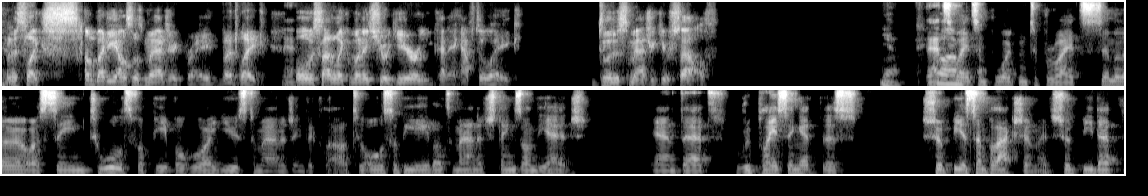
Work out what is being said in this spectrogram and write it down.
And it's like somebody else's magic, right? But like Yeah. all of a sudden, like when it's your gear, you kind of have to like do this magic yourself. Yeah. That's Well, why um, it's important to provide similar or same tools for people who are used to managing the cloud to also be able to manage things on the edge. And that replacing it is should be a simple action. It should be that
